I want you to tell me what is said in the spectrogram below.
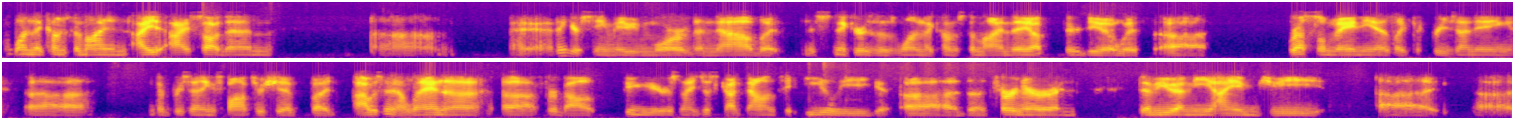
one that comes to mind. I I saw them. Um, I, I think you're seeing maybe more of them now, but the Snickers is one that comes to mind. They upped their deal with uh, WrestleMania as like the presenting uh, the presenting sponsorship. But I was in Atlanta uh, for about two years, and I just got down to E League, uh, the Turner and WME IMG uh, uh,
